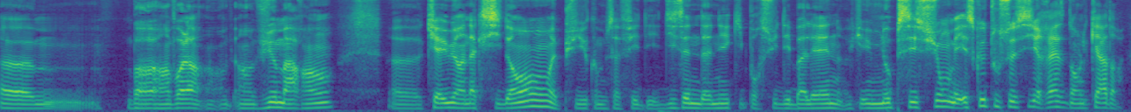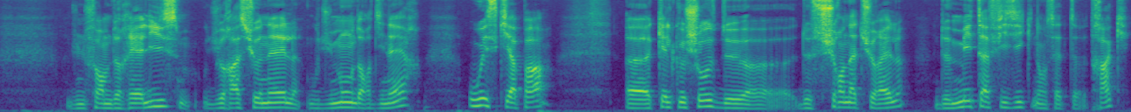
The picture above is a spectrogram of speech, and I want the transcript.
euh, bah, un, voilà, un, vieux marin qui a eu un accident, et puis comme ça fait des dizaines d'années qu'il poursuit des baleines, qui a une obsession, mais est-ce que tout ceci reste dans le cadre d'une forme de réalisme, ou du rationnel, ou du monde ordinaire, ou est-ce qu'il n'y a pas euh, quelque chose euh, de, surnaturel, de métaphysique dans cette traque?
